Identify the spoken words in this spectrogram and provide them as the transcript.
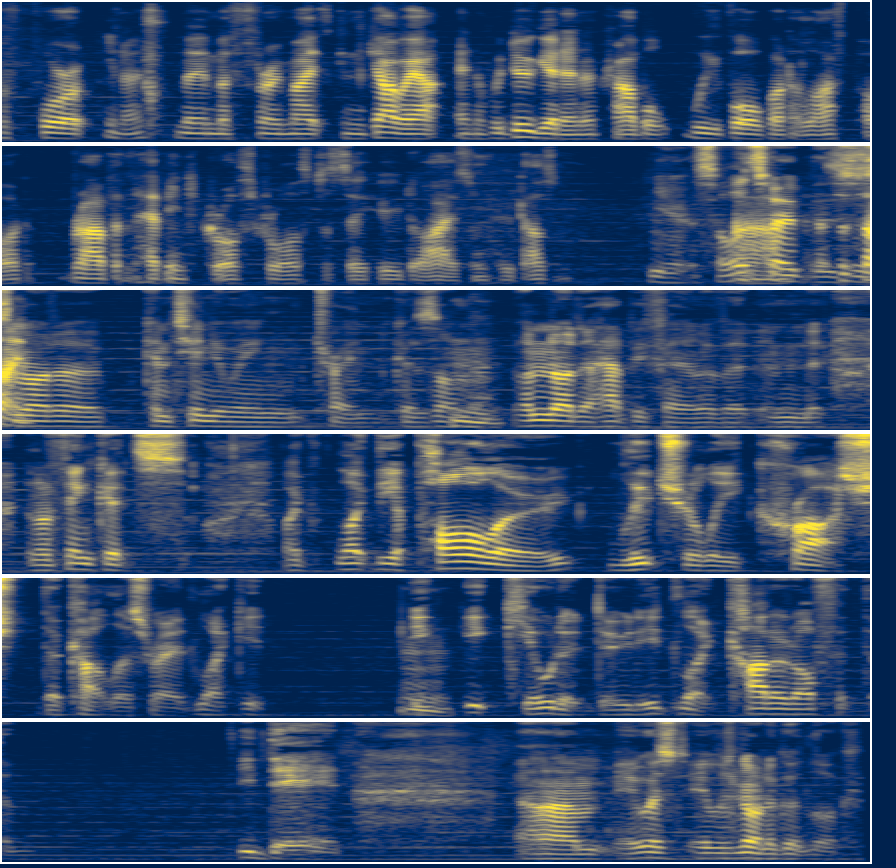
before, you know, me and my three mates can go out and if we do get into trouble, we've all got a life pod rather than having to draw straws to see who dies and who doesn't. Yeah, so let's um, hope this is not a continuing trend because I'm, mm. I'm not a happy fan of it, and and I think it's like like the Apollo literally crushed the Cutlass Red, like it Mm. It, it, killed it, dude. It like cut it off at the. He did. Um, it was it was not a good look,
